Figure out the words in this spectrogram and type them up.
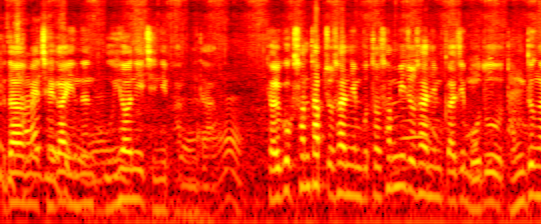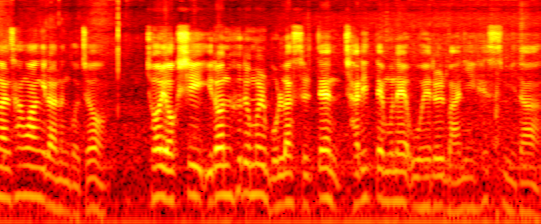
그 다음에 제가 있는 우현이 진입합니다. 결국 선탑 조사님부터 선미 조사님까지 모두 동등한 상황이라는 거죠. 저 역시 이런 흐름을 몰랐을 땐 자리 때문에 오해를 많이 했습니다.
